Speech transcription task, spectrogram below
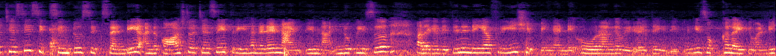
వచ్చేసి సిక్స్ ఇంటూ సిక్స్ అండి. అండ్ కాస్ట్ వచ్చేసి three hundred and ninety nine rupees అలాగే విత్ ఇన్ ఇండియా ఫ్రీ షిప్పింగ్ అండి. ఓవరాల్ గా వీడియో అయితే ఇది. ప్లీజ్ ఒక్క లైక్ ఇవ్వండి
